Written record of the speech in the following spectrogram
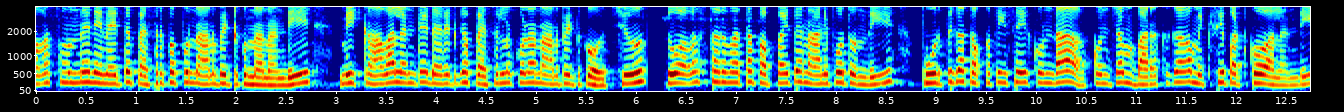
అవర్స్ ముందే నేనైతే పెసరపప్పు నానబెట్టుకున్నానండి. మీకు కావాలంటే డైరెక్ట్గా పెసలను కూడా నానబెట్టుకోవచ్చు. టూ అవర్స్ తర్వాత పప్పు అయితే నానిపోతుంది. పూర్తిగా తొక్క తీసేయకుండా కొంచెం బరకగా మిక్సీ పట్టుకోవాలండి.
